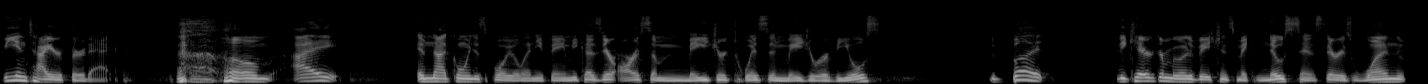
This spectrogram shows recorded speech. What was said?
The entire third act. um, I am not going to spoil anything because there are some major twists and major reveals. But the character motivations make no sense. There is one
